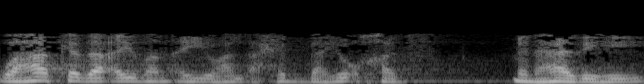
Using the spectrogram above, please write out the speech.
وهكذا أيضا أيها الأحبة يؤخذ من هذه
